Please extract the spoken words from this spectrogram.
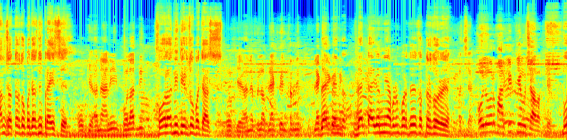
આમ સત્તરસો પચાસની પ્રાઇસ છે. ઓકે અને આની ફોલાદની? ફોલાદની તેરસો પચાસ. ઓકે અને પેલા બ્લેક પેન્થરની બ્લેક બ્લેક પેન બ્લેક ટાઈગરની આપણને પડશે સત્તરસો અચ્છા. ઓલ ઓવર માર્કેટ કેવું છે આ વખતે? બહુ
